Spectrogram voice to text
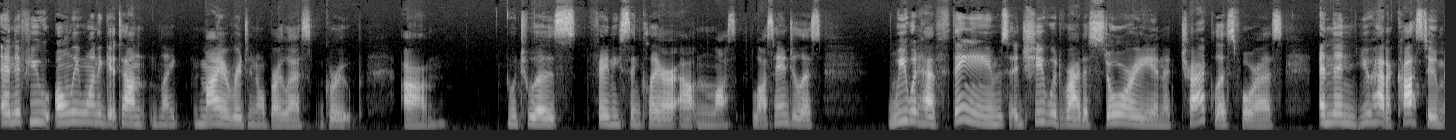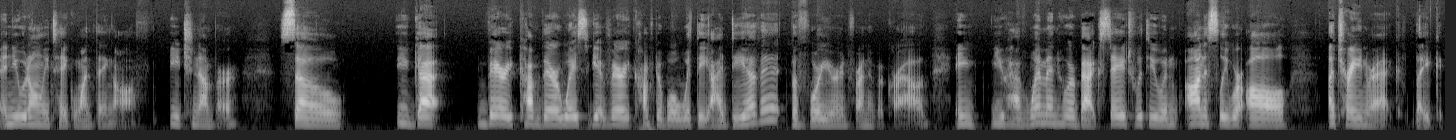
And if you only want to get down, like my original burlesque group, um, which was Fanny Sinclair out in Los, Los Angeles, we would have themes, and she would write a story and a track list for us. And then you had a costume, and you would only take one thing off each number. So you got very com- there are ways to get very comfortable with the idea of it before you're in front of a crowd. And you have women who are backstage with you and honestly we're all a train wreck. Like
